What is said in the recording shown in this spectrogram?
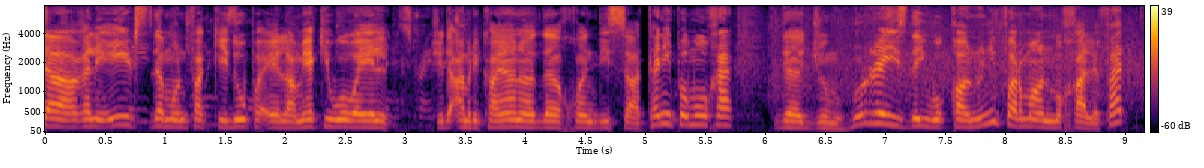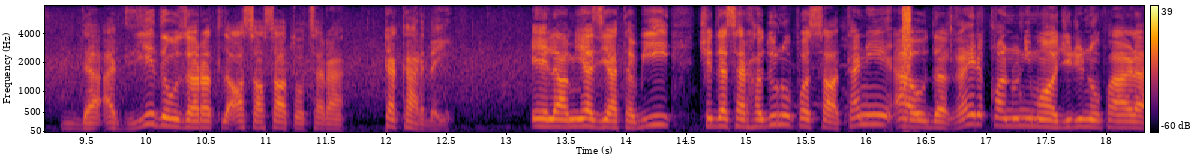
د اغلې ایټس د منفک کېدو په اعلامیه کې وویل چې د امریکایانو د خوندي ساتنې په موخه د جمهور رئیس د یو قانوني فرمان مخالفت د عدلیې د وزارت له اساساتو سره ټکر دی اعلامیه زیاتوي چې د سرحدونو په ساتنې او د غیر قانوني مهاجرینو په اړه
